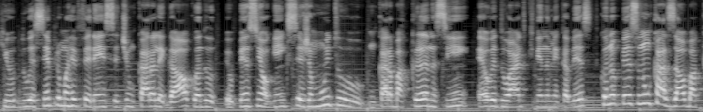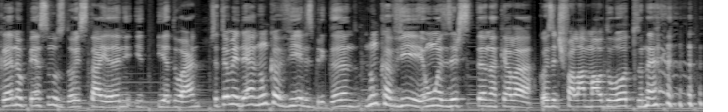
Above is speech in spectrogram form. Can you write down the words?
que o Du é sempre uma referência de um cara legal. Quando eu penso em alguém que seja muito um cara bacana, assim, é o Eduardo que vem na minha cabeça. Quando eu penso num casal bacana, eu penso nos dois, Tayane e, e Eduardo. Pra você ter uma ideia, nunca vi eles brigando, nunca vi um exercitando aquela coisa de falar mal do outro, né?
